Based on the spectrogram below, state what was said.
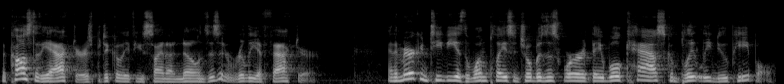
the cost of the actors, particularly if you sign unknowns, isn't really a factor. And American TV is the one place in show business where they will cast completely new people.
